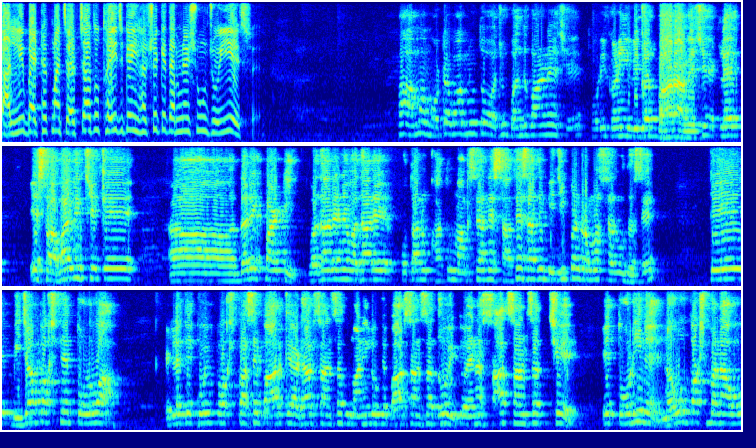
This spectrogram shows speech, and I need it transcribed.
કાલની બેઠકમાં ચર્ચા તો થઈ જ ગઈ હશે કે તેમને શું જોઈએ છે? હા, આમાં મોટા ભાગનું તો હજુ બંધ બારણે છે. થોડી ઘણી વિગત બહાર આવે છે. એટલે એ સ્વાભાવિક છે કે દરેક પાર્ટી વધારે ને વધારે પોતાનું ખાતું માંગશે અને સાથે સાથે બીજી પણ રમત શરૂ થશે. કે બીજા પક્ષને તોડવા એટલે કે કોઈ પક્ષ પાસે બાર કે અઢાર સાંસદ માની લો કે બાર સાંસદ હોય, તો એના સાત સાંસદ છે, એ તોડીને નવો પક્ષ બનાવો,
